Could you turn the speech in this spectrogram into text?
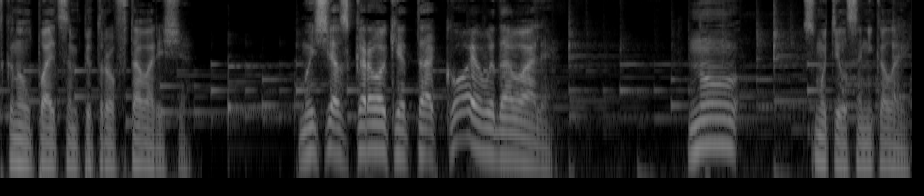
Ткнул пальцем Петров в товарища. Мы сейчас караоке такое выдавали. Ну, смутился Николай.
